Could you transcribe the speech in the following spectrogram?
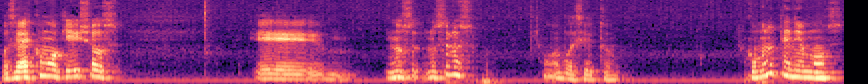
o sea, es como que ellos, eh, nosotros, ¿cómo puedo decir esto? Como no tenemos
